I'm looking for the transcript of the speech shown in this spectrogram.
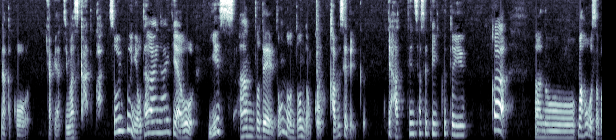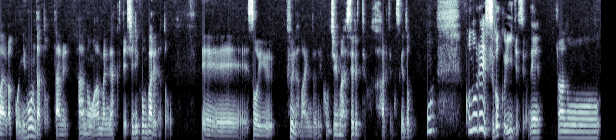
なんかこう、企画やってみますかとか、そういうふうにお互いのアイデアをイエスでどんどんどんどんこう被せていく。で、発展させていくというか、あの、まあ、ホースの場合はこう日本だとダメ、あの、あんまりなくて、シリコンバレーだと、えー、そういう風なマインドでこう充満してるって書かれてますけど、この例すごくいいですよね。あの、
